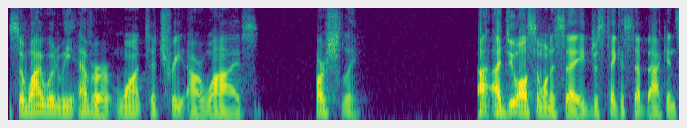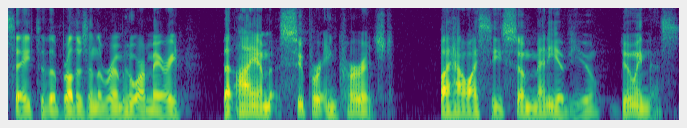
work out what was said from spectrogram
So, why would we ever want to treat our wives harshly? I, do also want to say, just take a step back and say to the brothers in the room who are married, that I am super encouraged by how I see so many of you doing this.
